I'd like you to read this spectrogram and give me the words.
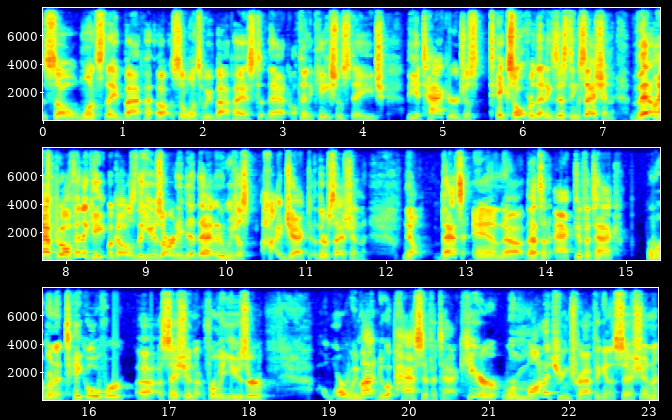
So once they've uh, so once we've bypassed that authentication stage, the attacker just takes over that existing session. They don't have to authenticate because the user already did that, and we just hijacked their session. Now that's an uh, that's an active attack where we're going to take over uh, a session from a user, or we might do a passive attack. Here we're monitoring traffic in a session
